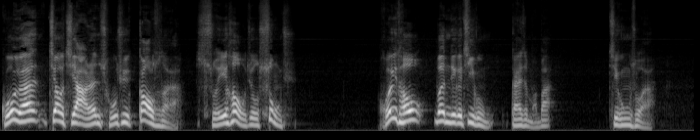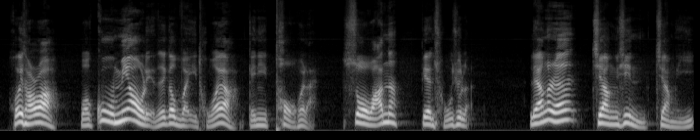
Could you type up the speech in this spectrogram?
国元叫家人出去告诉他呀，随后就送去。回头问这个济公该怎么办。济公说呀：“回头啊，我雇庙里的这个韦陀呀，给你偷回来。”说完呢，便出去了。两个人将信将疑。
